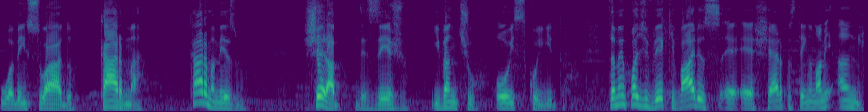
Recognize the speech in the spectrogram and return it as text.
o abençoado. Karma, karma mesmo. Sherab, desejo. Ivanchu, o escolhido. Também pode ver que vários é, é, Sherpas têm o nome Ang.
